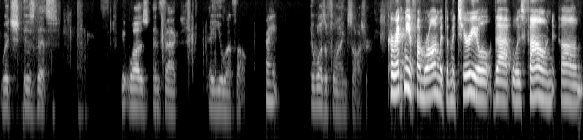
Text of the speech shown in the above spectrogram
which is this. It was, in fact, a UFO. Right. It was a flying saucer. Correct me if I'm wrong, but the material that was found, um,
